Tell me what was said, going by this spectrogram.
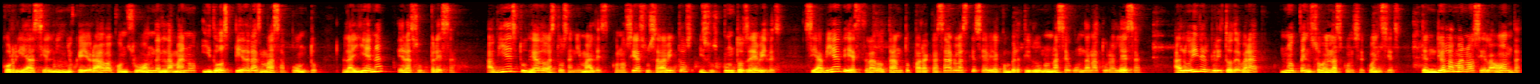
corría hacia el niño que lloraba con su onda en la mano y dos piedras más a punto, la hiena era su presa. Había estudiado a estos animales, conocía sus hábitos y sus puntos débiles. Se había adiestrado tanto para cazarlas que se había convertido en una segunda naturaleza. Al oír el grito de Brack, no pensó en las consecuencias. Tendió la mano hacia la onda,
